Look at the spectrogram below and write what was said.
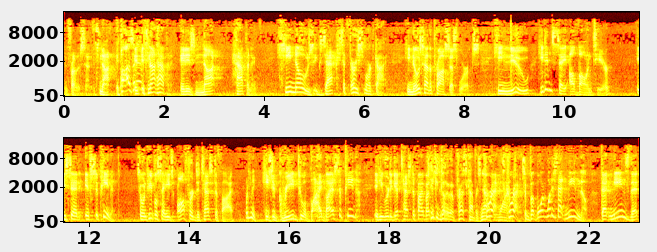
in front of the Senate. It's not. It's, it, it's not happening. It is not happening. He knows exactly. He's a very smart guy. He knows how the process works. He knew. He didn't say, "I'll volunteer." He said, "If subpoenaed." So when people say he's offered to testify, what do you mean? He's agreed to abide by a subpoena if he were to get testified by he could go to a press conference now. Correct, correct. So, but what, what does that mean, though? That means that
